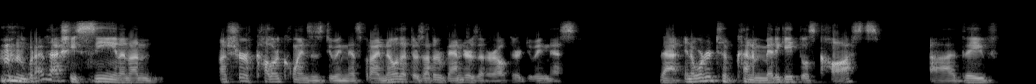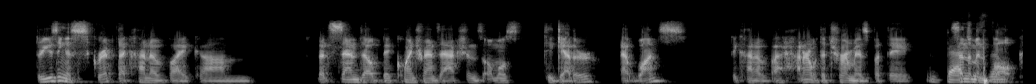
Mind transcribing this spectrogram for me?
what I've actually seen, and I'm not sure if Color Coins is doing this, but I know that there's other vendors that are out there doing this. That in order to kind of mitigate those costs, uh, they've they're using a script that kind of like um, that sends out Bitcoin transactions almost together at once. They kind of I don't know what the term is, but they send them in Batches bulk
